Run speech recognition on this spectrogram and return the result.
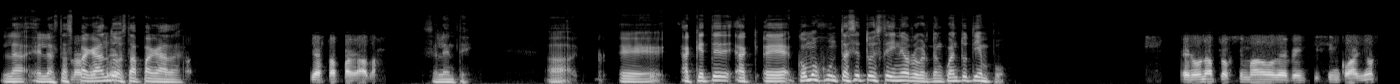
¿La, eh, la estás La pagando compré. o está pagada? ya está pagada. Excelente. Ah, eh, ¿a qué te, a- eh, ¿Cómo juntaste todo este dinero, Roberto? ¿En cuánto tiempo? En un aproximado de 25 años,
